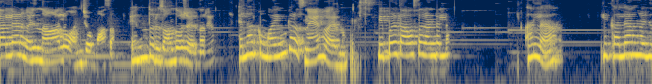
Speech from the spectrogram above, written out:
കല്യാണം കഴിഞ്ഞ് നാലോ അഞ്ചോ മാസം. എന്തൊരു സന്തോഷമായിരുന്നു അറിയോ എല്ലാവർക്കും ഭയങ്കര സ്നേഹമായിരുന്നു. ഇപ്പോഴത്തെ അവസ്ഥ കണ്ടല്ലോ? അല്ല ഈ കല്യാണം കഴിഞ്ഞ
